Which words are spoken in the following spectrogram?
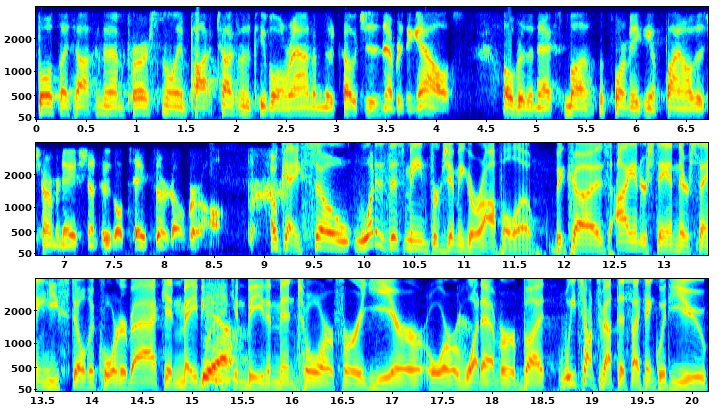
both by talking to them personally and po- talking to the people around them, their coaches and everything else over the next month before making a final determination on who they'll take third overall. Okay, so what does this mean for Jimmy Garoppolo? Because I understand they're saying he's still the quarterback and maybe yeah. he can be the mentor for a year or whatever. But we talked about this, I think, with you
